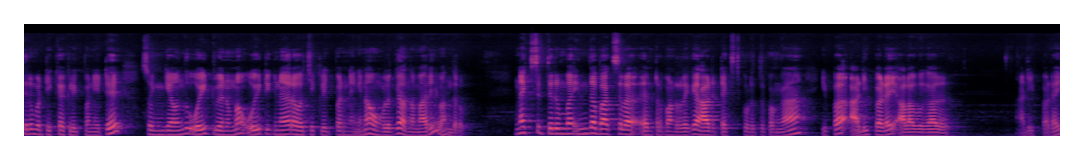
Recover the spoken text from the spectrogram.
திரும்ப டிக்கை கிளிக் பண்ணிவிட்டு ஸோ இங்கே வந்து ஒயிட் வேணும்னா ஒயிட்டுக்கு நேராக வச்சு கிளிக் பண்ணிங்கன்னா உங்களுக்கு அந்த மாதிரி வந்துடும் நெக்ஸ்ட் திரும்ப இந்த பாக்ஸில் என்டர் பண்ணுறதுக்கு ஆடு டெக்ஸ்ட் கொடுத்துக்கோங்க. இப்போ அடிப்படை அளவுகள். அடிப்படை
